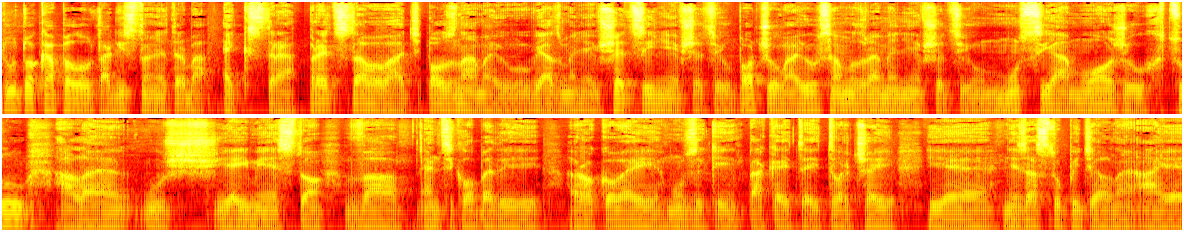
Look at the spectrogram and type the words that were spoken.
Túto kapelu takisto netreba extra predstavovať, poznáme ju viac menej všetci, nie všetci ju počúvajú, samozrejme nie všetci ju musia, môžu, chcú, ale už jej miesto v encyklopédii rokovej muziky, takej tej tvrdšej, je nezastupiteľné a je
